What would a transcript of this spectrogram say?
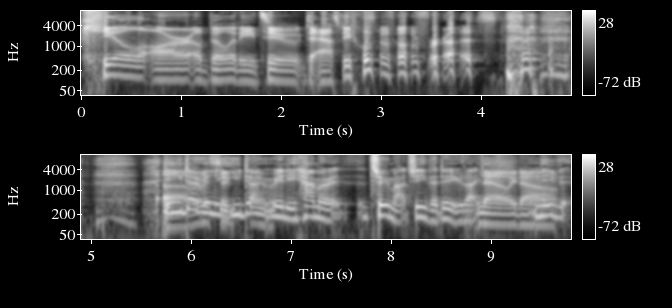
kill our ability to to ask people to vote for us. Yeah, you Uh, don't really you don't really hammer it too much either, do you? Like No, we don't. neither.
